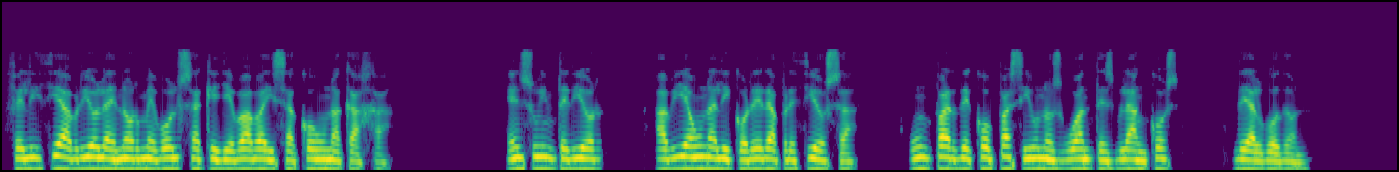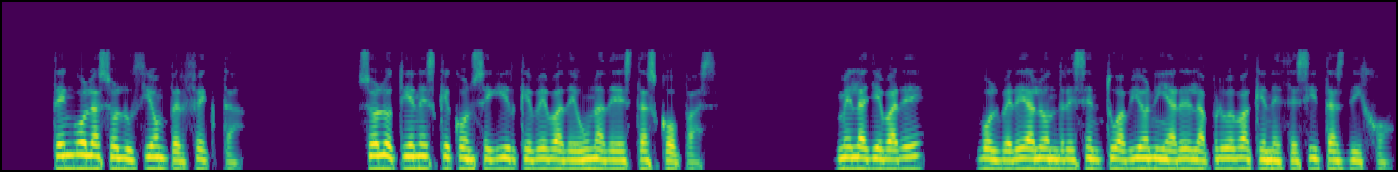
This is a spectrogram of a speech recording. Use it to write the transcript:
Felicia abrió la enorme bolsa que llevaba y sacó una caja. En su interior, había una licorera preciosa, un par de copas y unos guantes blancos, de algodón. Tengo la solución perfecta. Solo tienes que conseguir que beba de una de estas copas. Me la llevaré, volveré a Londres en tu avión y haré la prueba que necesitas, dijo.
